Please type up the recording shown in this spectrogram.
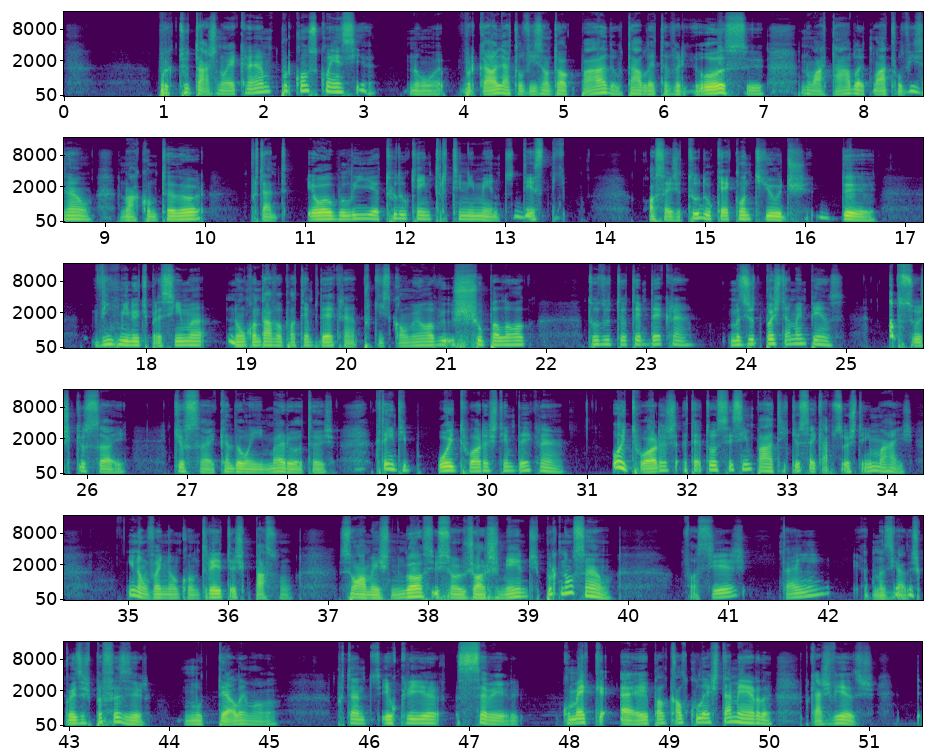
Porque tu estás no ecrã por consequência. Não, é porque, olha, a televisão está ocupada, o tablet avariou-se, não há tablet, não há televisão, não há computador. Portanto, eu abolia tudo o que é entretenimento desse tipo. Ou seja, tudo o que é conteúdos de 20 minutos para cima não contava para o tempo de ecrã. Porque isso, como é óbvio, chupa logo todo o teu tempo de ecrã. Mas eu depois também penso. Há pessoas que eu sei, que eu sei, que andam aí marotas, que têm tipo 8 horas de tempo de ecrã. 8 horas até estou a ser simpático. Eu sei que há pessoas que têm mais. E não venham com tretas que passam. São homens de negócios, são os Jorge Mendes, porque não são. Vocês têm demasiadas coisas para fazer no telemóvel. Portanto, eu queria saber como é que a Apple calcula esta merda. Porque às vezes,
